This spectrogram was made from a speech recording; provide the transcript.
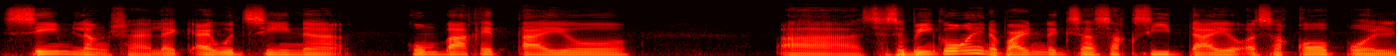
same lang siya. Like I would say na kung bakit tayo, ah, sasabihin ko ngayon na parang nagsasucceed tayo as a couple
